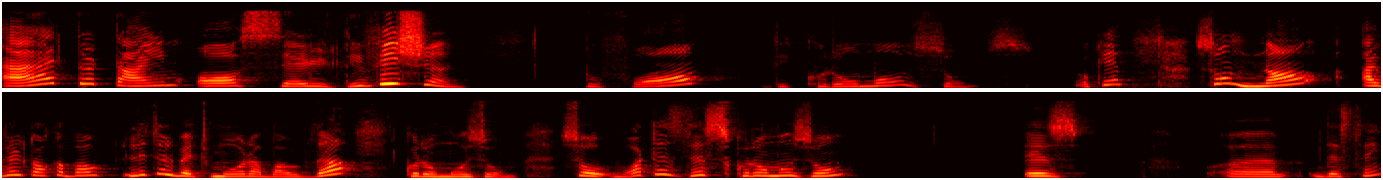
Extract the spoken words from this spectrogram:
at the time of cell division to form the chromosomes okay? So now i will talk about little bit more about the chromosome. So what is this chromosome? Is uh, this thing?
